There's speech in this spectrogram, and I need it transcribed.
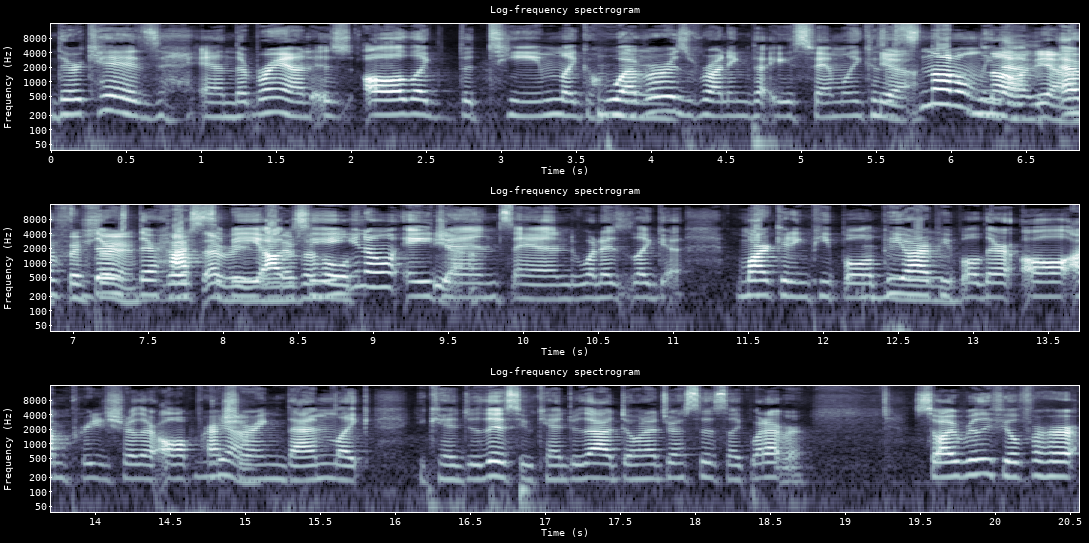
their kids and their brand is all like the team, like whoever is running the Ace family, because Mm-hmm. Yeah. it's not only No, them. yeah, Ev- for there's, sure. There There's has to everything. be obviously, whole- you know, agents and what is like marketing people, Mm-hmm. PR people. They're all. I'm pretty sure they're all pressuring them. Like you can't do this, you can't do that, don't address this, like whatever. So I really feel for her.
